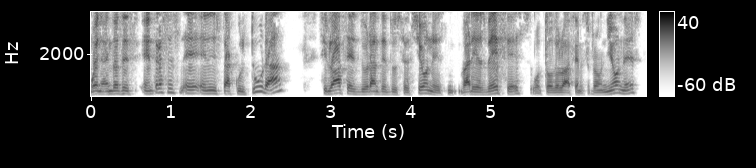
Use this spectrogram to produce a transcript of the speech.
Bueno, entonces entras en esta cultura, si lo haces durante tus sesiones varias veces, o todo lo hacemos en reuniones,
